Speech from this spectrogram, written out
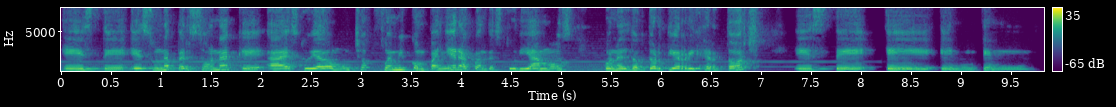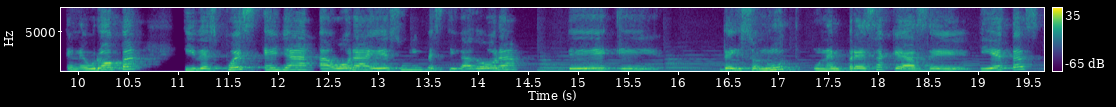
este, es una persona que ha estudiado mucho, fue mi compañera cuando estudiamos con el doctor Thierry Hertoch este, eh, en, Europa. Y después ella ahora es una investigadora de, eh, de Isonut, una empresa que hace dietas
